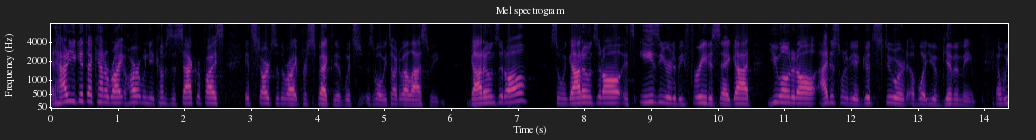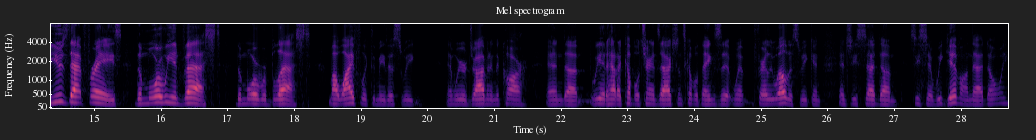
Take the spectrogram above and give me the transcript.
And how do you get that kind of right heart when it comes to sacrifice? It starts with the right perspective, which is what we talked about last week. God owns it all. So when God owns it all, it's easier to be free to say, God, you own it all. I just want to be a good steward of what you have given me. And we use that phrase the more we invest, the more we're blessed. My wife looked at me this week, and we were driving in the car. And uh, we had had a couple of transactions, a couple of things that went fairly well this week. And, and she said, um, she said, we give on that, don't we?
